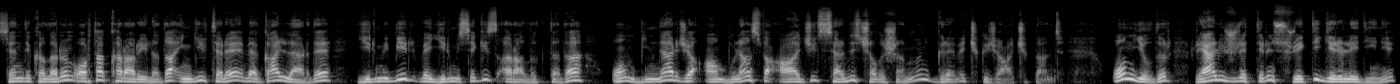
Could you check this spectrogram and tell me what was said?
sendikaların ortak kararıyla da İngiltere ve Galler'de 21 ve 28 Aralık'ta da on binlerce ambulans ve acil servis çalışanının greve çıkacağı açıklandı. 10 yıldır reel ücretlerin sürekli gerilediğini,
